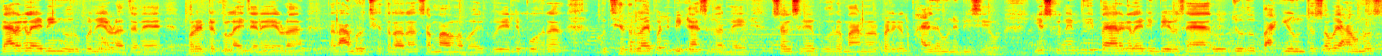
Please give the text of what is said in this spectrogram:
प्याराग्लाइडिङहरू पनि एउटा चाहिँ पर्यटकको लागि चाहिँ एउटा राम्रो क्षेत्र र सम्भावना भएको। यसले पोखराको क्षेत्रलाई पनि विकास गर्ने सँगसँगै पोखरा महानगरपालिकालाई फाइदा हुने विषय हो। यसको निम्ति प्याराग्लाइडिङ व्यवसायहरू जो जो बाँकी हुनुहुन्छ सबै आउनुहोस्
